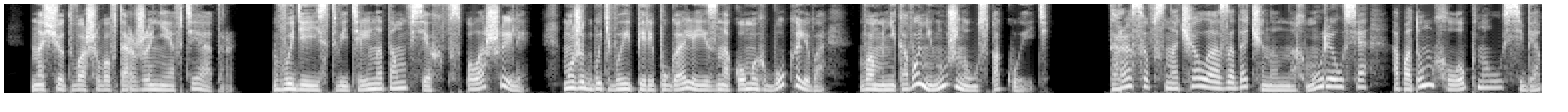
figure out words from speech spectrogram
— «насчет вашего вторжения в театр. Вы действительно там всех всполошили. Может быть, вы перепугали и знакомых Буколева? Вам никого не нужно успокоить?» Тарасов сначала озадаченно нахмурился, а потом хлопнул себя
